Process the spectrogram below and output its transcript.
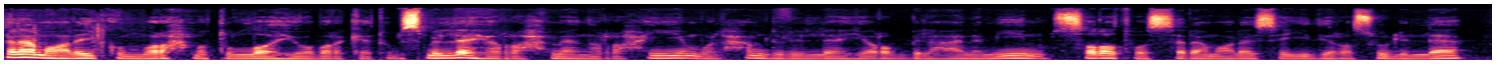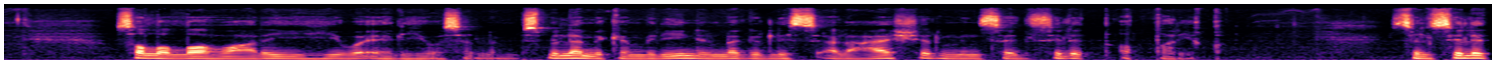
السلام عليكم ورحمة الله وبركاته. بسم الله الرحمن الرحيم. والحمد لله رب العالمين. والصلاة والسلام على سيدي رسول الله صلى الله عليه وآله وسلم. بسم الله مكملين المجلس العاشر من سلسلة الطريق. سلسلة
